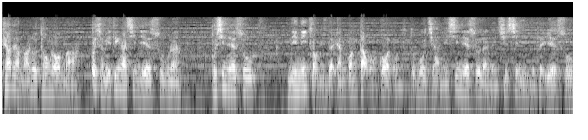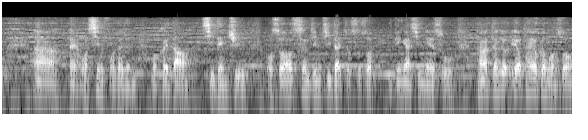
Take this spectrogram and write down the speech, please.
条条马路通罗马，为什么一定要信耶稣呢？不信耶稣，你你走你的阳光道，我过的独木桥。你信耶稣的，你去信你的耶稣。啊，哎，我信佛的人，我可以到西天去。我说圣经记载就是说一定要信耶稣。他他就又他又跟我说，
